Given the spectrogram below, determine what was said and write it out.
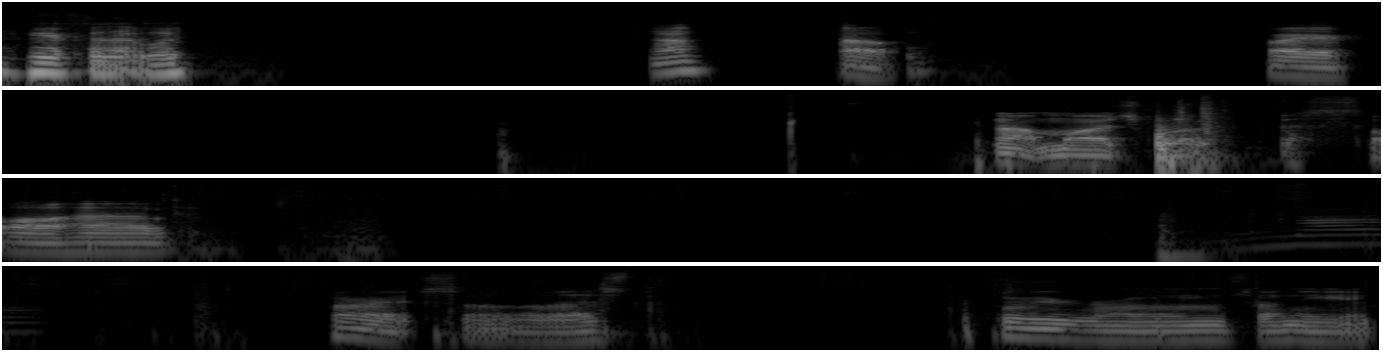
I'm here for that wood. Huh? Oh. Right here. Not much, but that's all I have. Alright, so that's three rooms I need.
